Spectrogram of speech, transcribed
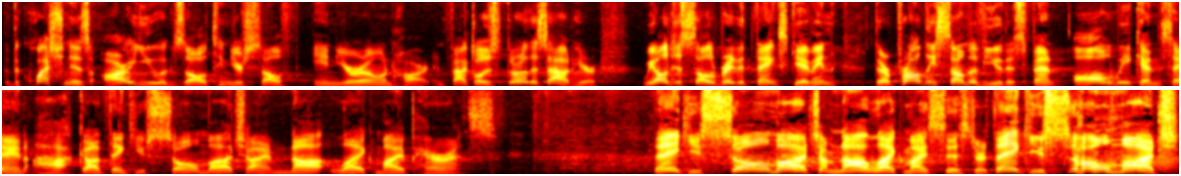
But the question is, are you exalting yourself in your own heart? In fact, I'll just throw this out here. We all just celebrated Thanksgiving. There are probably some of you that spent all weekend saying, Ah, God, thank you so much. I am not like my parents. Thank you so much. I'm not like my sister. Thank you so much.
